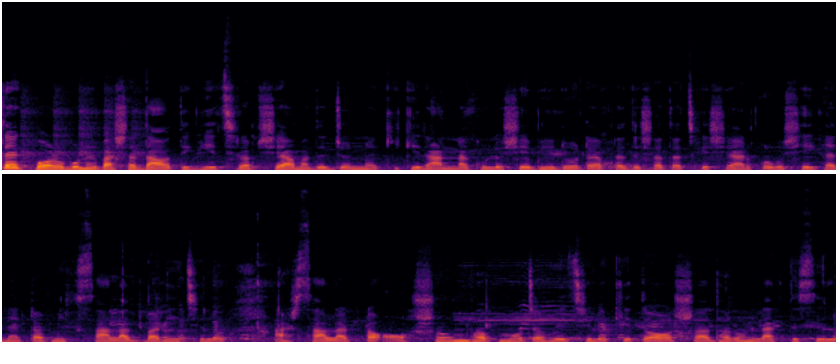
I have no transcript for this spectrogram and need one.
তো এক বড় বোনের বাসা দাওয়াতে গিয়েছিলাম, সে আমাদের জন্য কি কি রান্না করল সেই ভিডিওটা আপনাদের সাথে আজকে শেয়ার করব। সেইখানে একটা মিক্স সালাদ বানিয়েছিল আর সালাদটা অসম্ভব মজা হয়েছিল, খেতে অসাধারণ লাগতেছিল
